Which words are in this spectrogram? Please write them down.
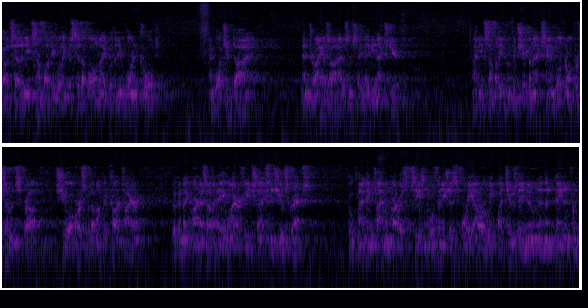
God said, I need somebody willing to sit up all night with a newborn colt and watch it die, then dry his eyes and say, maybe next year. I need somebody who can shape an axe handle from a persimmon sprout, shoe a horse with a hunk of car tire, who can make harness out of hay, wire, feed sacks, and shoe scraps. Who planting time and harvest season will finish his 40-hour week by Tuesday noon, and then pain in from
